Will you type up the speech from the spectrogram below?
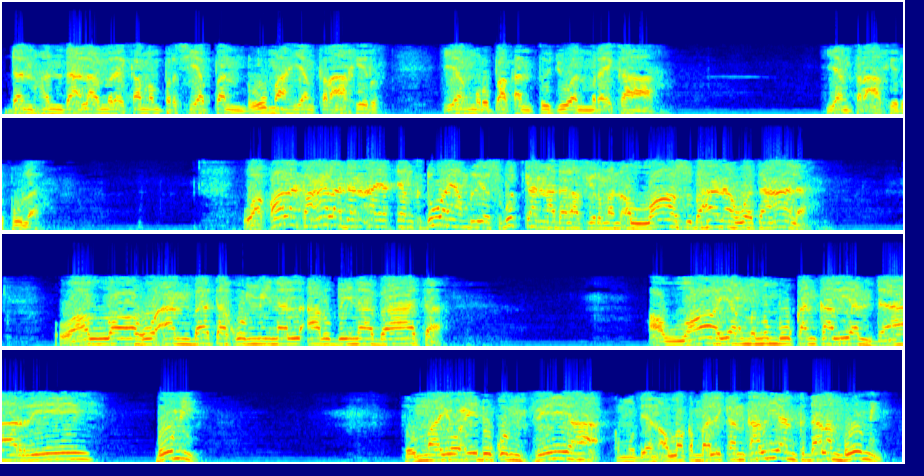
Dan hendaklah mereka mempersiapkan rumah yang terakhir. Yang merupakan tujuan mereka. Yang terakhir pula. Wa qala ta'ala dan ayat yang kedua yang beliau sebutkan adalah firman Allah Subhanahu wa taala. Wallahu anbatakum minal ardi nabata. Allah yang menumbuhkan kalian dari bumi. Thumma yu'idukum fiha. Kemudian Allah kembalikan kalian ke dalam bumi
